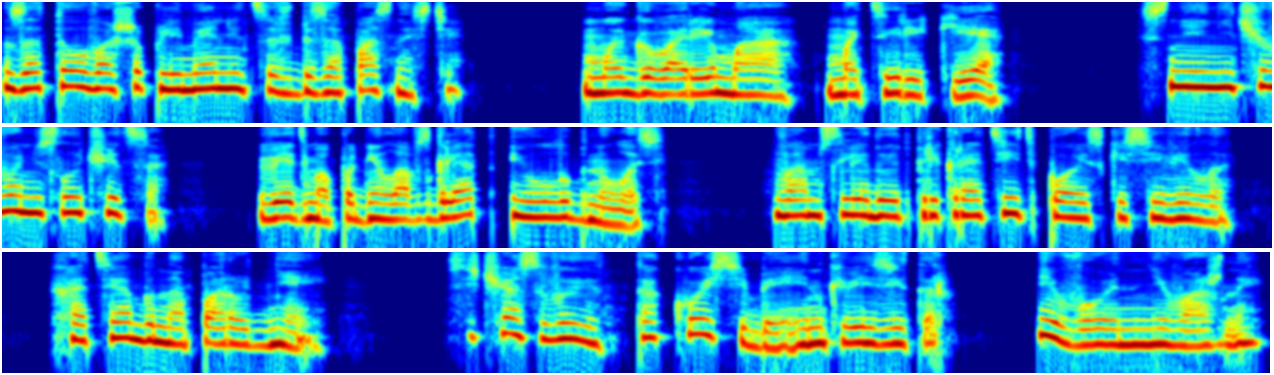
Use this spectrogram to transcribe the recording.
«Зато ваша племянница в безопасности. Мы говорим о материке. С ней ничего не случится». Ведьма подняла взгляд и улыбнулась. «Вам следует прекратить поиски Сивиллы. Хотя бы на пару дней. Сейчас вы такой себе инквизитор и воин неважный».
